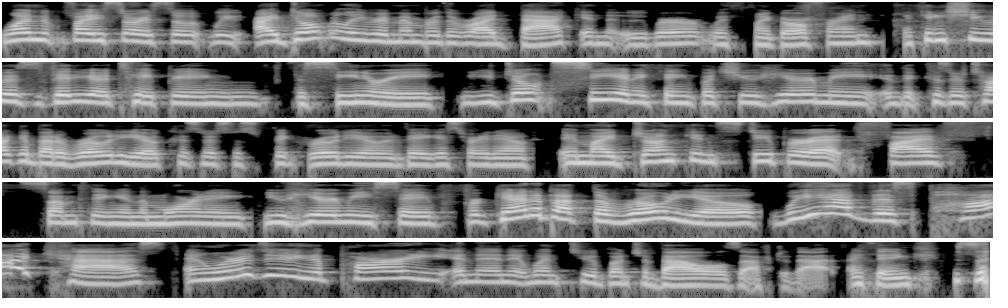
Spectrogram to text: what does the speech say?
one funny story. So we I don't really remember the ride back in the Uber with my girlfriend. I think she was videotaping the scenery. You don't see anything, but you hear me because they're talking about a rodeo because there's this big rodeo in Vegas right now. In my drunken stupor at five something in the morning, you hear me say, forget about the rodeo. We have this podcast and we're doing a party. And then it went to a bunch of vowels after that, I think. So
